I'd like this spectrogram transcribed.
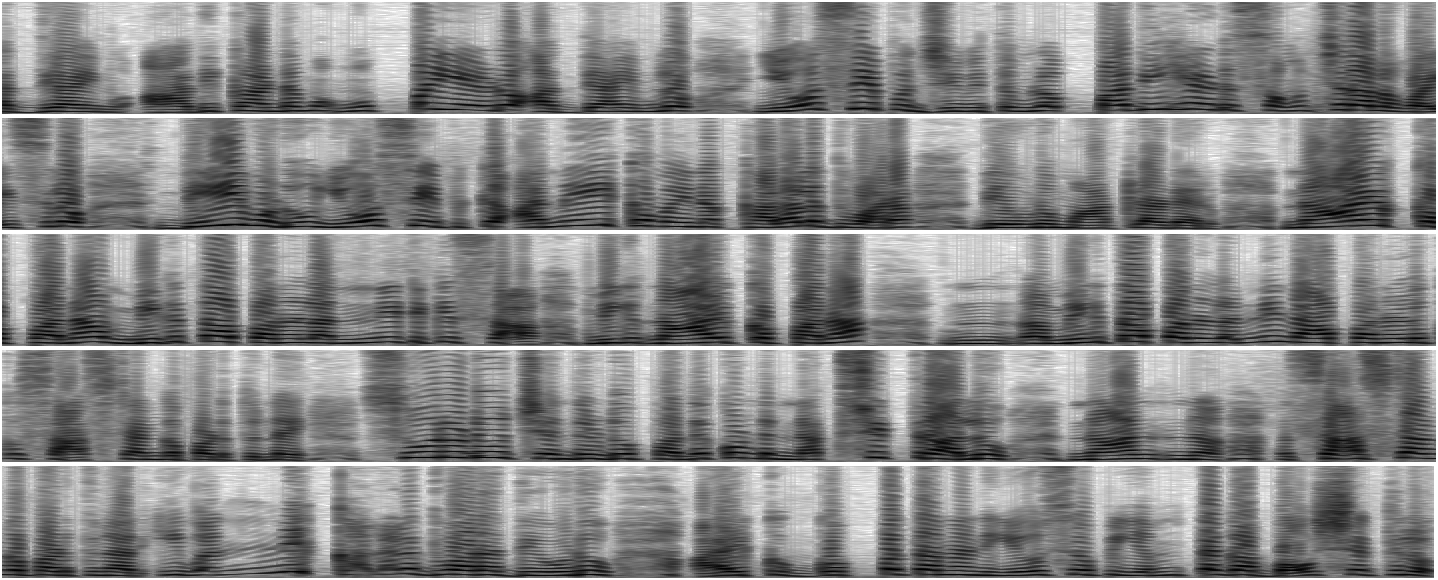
అధ్యాయము ఆది కాండము ముప్పై ఏడో అధ్యాయంలో యోసేపు జీవితంలో పదిహేడు సంవత్సరాల వయసులో దేవుడు యోసేపుకి అనేకమైన కళల ద్వారా దేవుడు మాట్లాడారు. నా యొక్క పన మిగతా పనులన్నిటికీ సా మిగ నా యొక్క పన మిగతా పనులన్నీ నా పనులకు సాష్టాంగ పడుతున్నాయి సూర్యుడు చంద్రుడు పదకొండు నక్షత్రాలు నా సాష్టాంగ పడుతున్నారు ఇవన్నీ కళల ద్వారా దేవుడు ఆ యొక్క గొప్ప గొప్పతనాన్ని యోసేపు ఎంతగా భవిష్యత్తులో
